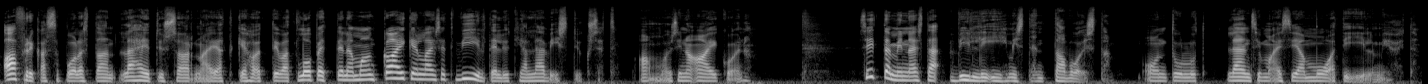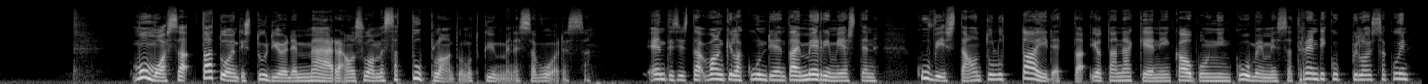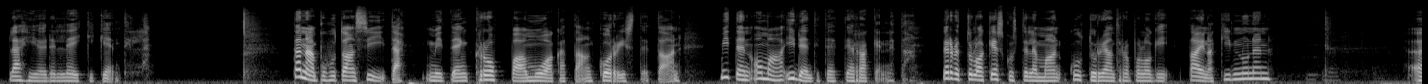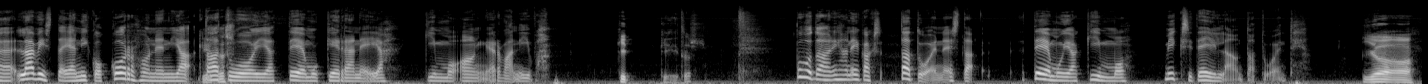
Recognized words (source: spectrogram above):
Afrikassa puolestaan lähetyssaarnaajat kehottivat lopettelemaan kaikenlaiset viiltelyt ja lävistykset ammoisina aikoina. Sitten näistä villi-ihmisten tavoista on tullut länsimaisia muoti-ilmiöitä. Muun muassa tatuointistudioiden määrä on Suomessa tuplaantunut kymmenessä vuodessa. Entisistä vankilakundien tai merimiesten kuvista on tullut taidetta, jota näkee niin kaupungin kuumimmissa trendikuppiloissa kuin lähiöiden leikkikentillä. Tänään puhutaan siitä, miten kroppaa muokataan, koristetaan, miten omaa identiteettiä rakennetaan. Tervetuloa keskustelemaan kulttuuriantropologi Taina Kinnunen, lävistäjä Niko Korhonen ja Kiitos. tatuoija Teemu Keränen ja Kimmo Angerva-Niva. Ki- Kiitos. Puhutaan ihan ekaksi tatuoinneista. Teemu ja Kimmo, miksi teillä on tatuointeja? Joo.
